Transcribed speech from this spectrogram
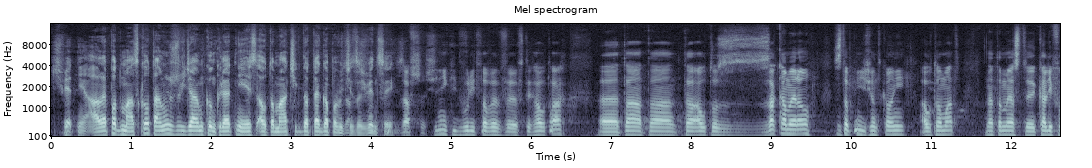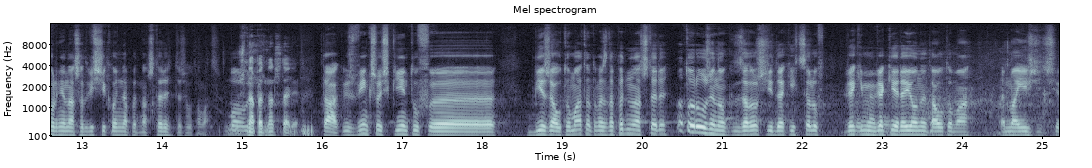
Świetnie, ale pod maską tam już widziałem konkretnie jest automacik do tego, powiedzcie coś więcej. Zawsze. Silniki dwulitrowe w, w tych autach, e, ta, ta, ta auto z, za kamerą, 150 koni, automat. Natomiast e, Kalifornia nasza 200 koni, napęd na 4, też automat. Bo Już napęd na cztery. Tak, już większość klientów e, bierze automat, natomiast napędy na 4, no to różnie, no, zależności do jakich celów, w, jakim, w jakie rejony to auto ma, ma jeździć, e,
